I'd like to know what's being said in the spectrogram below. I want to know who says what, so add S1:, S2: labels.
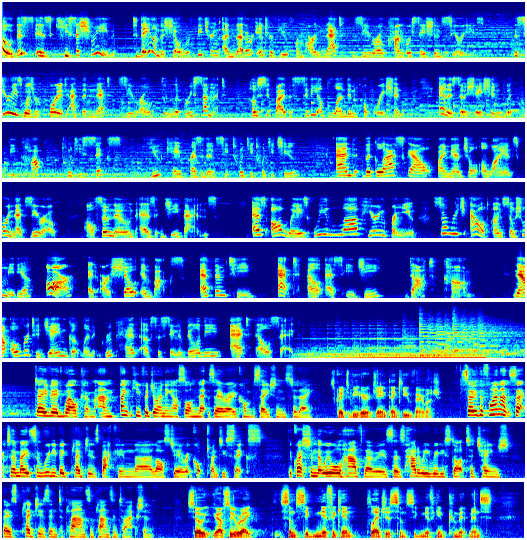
S1: Hello, this is Kisa Shreen. Today on the show, we're featuring another interview from our Net Zero Conversation series. The series was recorded at the Net Zero Delivery Summit, hosted by the City of London Corporation in association with the COP26 UK Presidency 2022 and the Glasgow Financial Alliance for Net Zero, also known as GFANZ. As always, we love hearing from you, so reach out on social media or at our show inbox, fmt at lseg.com. Now over to Jane Goodland, Group Head of Sustainability at LSEG.
S2: David, welcome, and thank you for joining us on Net Zero Conversations today.
S3: It's great to be here. Jane, thank you very much.
S2: So, the finance sector made some really big pledges back in uh, last year at COP26. The question that we all have, though, is, is how do we really start to change those pledges into plans and plans into action?
S3: So, you're absolutely right. Some significant pledges, some significant commitments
